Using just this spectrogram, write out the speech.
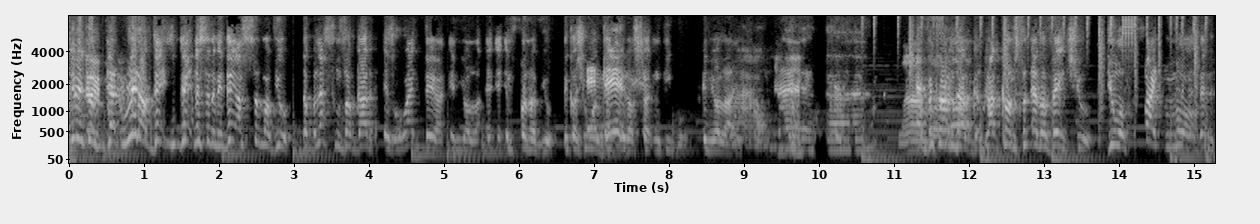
You need to get rid of. They, they, listen to me. There are some of you. The blessings of God is right there in your li- in front of you because you want to get Amen. rid of certain people in your life. Wow. Uh, Every time God. that God comes to elevate you, you will fight more than,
